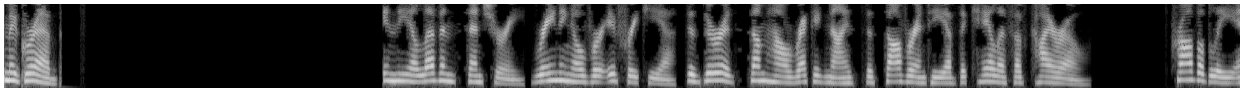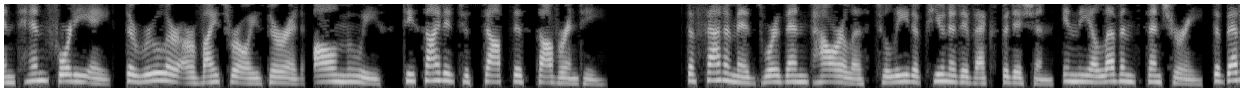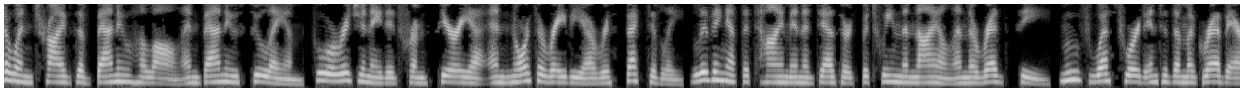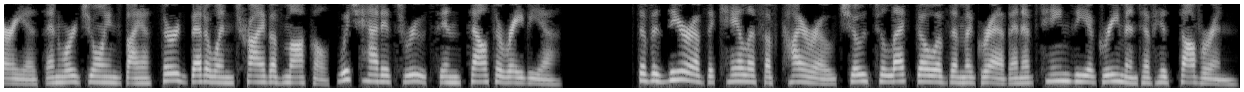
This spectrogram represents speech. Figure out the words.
Maghreb In the 11th century, reigning over Ifriqiya, the Zirids somehow recognized the sovereignty of the Caliph of Cairo. Probably in 1048, the ruler or viceroy Zirid, al-Mu'izz, decided to stop this sovereignty. The Fatimids were then powerless to lead a punitive expedition. In the 11th century, the Bedouin tribes of Banu Hilal and Banu Sulaym, who originated from Syria and North Arabia respectively, living at the time in a desert between the Nile and the Red Sea, moved westward into the Maghreb areas and were joined by a third Bedouin tribe of Makhl, which had its roots in South Arabia. The vizier of the Caliph of Cairo chose to let go of the Maghreb and obtained the agreement of his sovereign.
